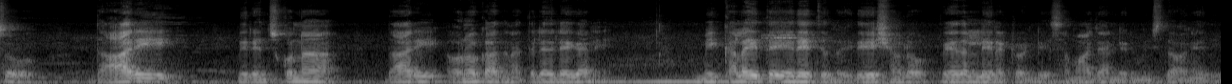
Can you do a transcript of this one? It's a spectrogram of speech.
సో దారి మీరు ఎంచుకున్న దారి అవునో కాదు నాకు తెలియదులే కానీ మీ కళ అయితే ఏదైతే ఉందో ఈ దేశంలో పేదలు లేనటువంటి సమాజాన్ని నిర్మించుదాం అనేది.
